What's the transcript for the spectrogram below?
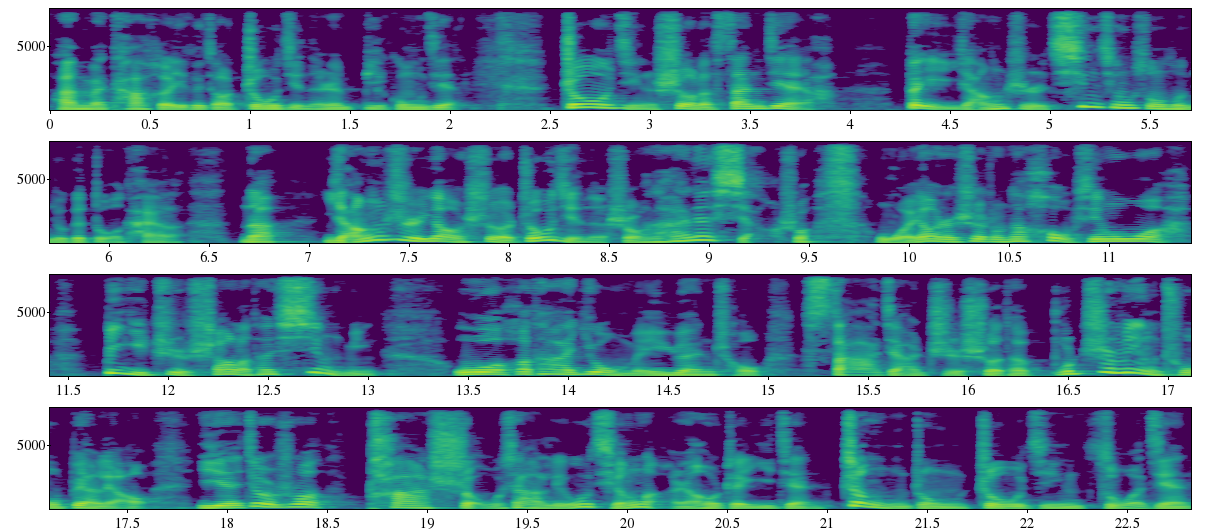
安排他和一个叫周瑾的人比弓箭。周瑾射了三箭啊。被杨志轻轻松松就给躲开了。那杨志要射周瑾的时候，他还在想说：“我要是射中他后心窝啊，必致伤了他性命。我和他又没冤仇，洒家只射他不致命处便了。”也就是说，他手下留情了。然后这一箭正中周瑾左肩，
